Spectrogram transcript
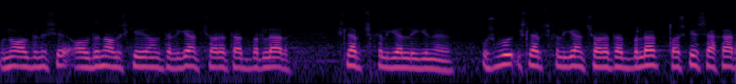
uni oldini olishga yo'naltirilgan chora tadbirlar ishlab chiqilganligini ushbu ishlab chiqilgan chora tadbirlar toshkent shahar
